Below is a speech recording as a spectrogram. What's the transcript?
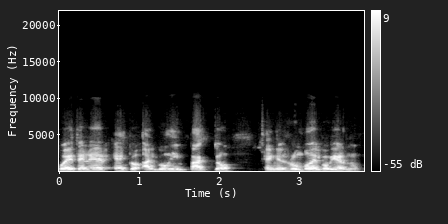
¿Puede tener esto algún impacto en el rumbo del gobierno?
